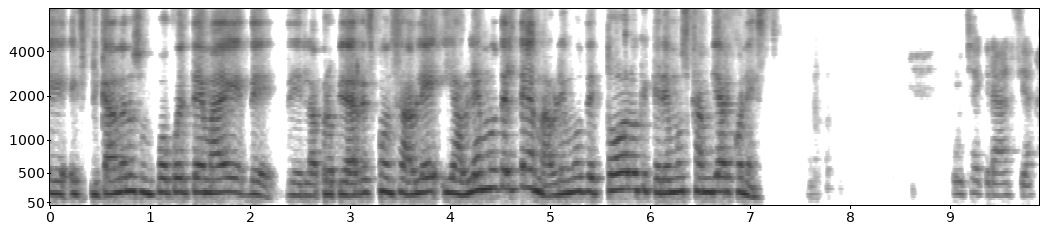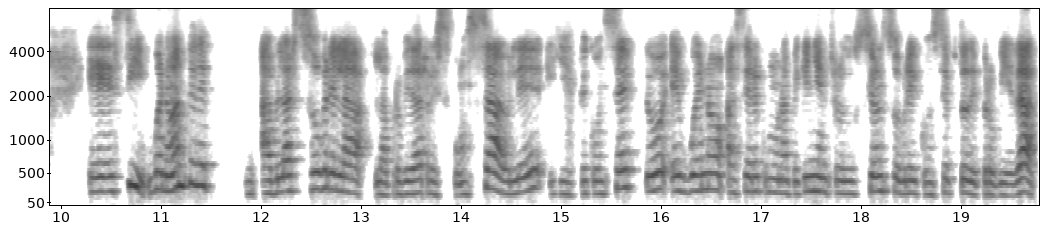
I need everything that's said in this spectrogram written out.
eh, explicándonos un poco el tema de, de, la propiedad responsable y hablemos del tema, hablemos de todo lo que queremos cambiar con esto. Muchas gracias. Eh, sí, bueno, antes de hablar sobre la, propiedad responsable y este concepto, es bueno hacer como una pequeña introducción sobre el concepto de propiedad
